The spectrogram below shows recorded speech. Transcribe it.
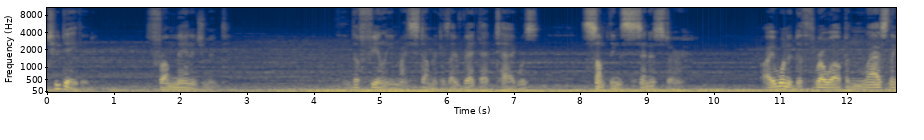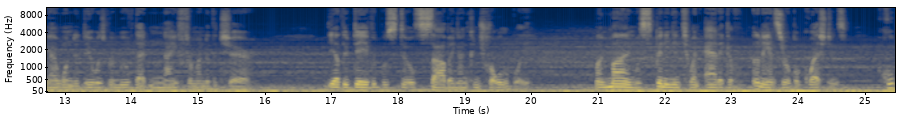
To David, from management. The feeling in my stomach as I read that tag was something sinister. I wanted to throw up, and the last thing I wanted to do was remove that knife from under the chair. The other David was still sobbing uncontrollably. My mind was spinning into an attic of unanswerable questions. Who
